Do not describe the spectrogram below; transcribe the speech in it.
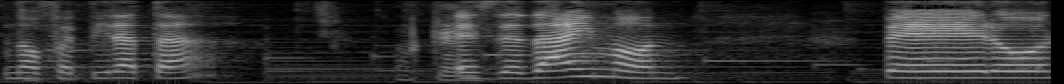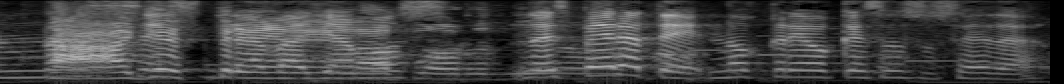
no fue pirata. Es de Diamond. Pero no ah, sé si la vayamos. No, espérate, no creo que eso suceda.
